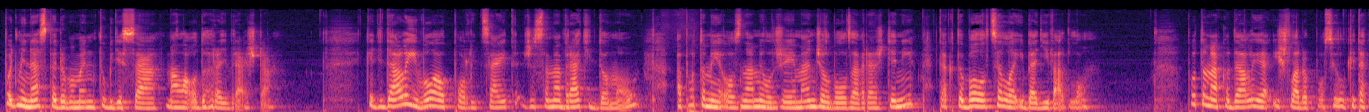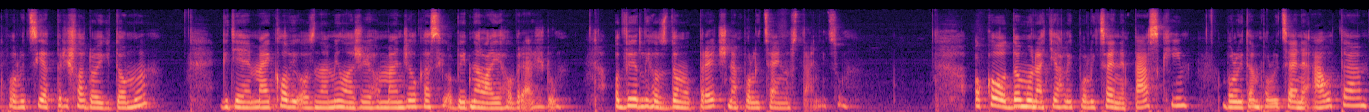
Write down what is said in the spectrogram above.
Poďme naspäť do momentu, kde sa mala odohrať vražda. Keď Dali volal policajt, že sa má vrátiť domov a potom jej oznámil, že jej manžel bol zavraždený, tak to bolo celé iba divadlo. Potom ako Dalia išla do posilky, tak policia prišla do ich domu, kde Michaelovi oznámila, že jeho manželka si objednala jeho vraždu. Odviedli ho z domu preč na policajnú stanicu. Okolo domu natiahli policajné pásky, boli tam policajné autá,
